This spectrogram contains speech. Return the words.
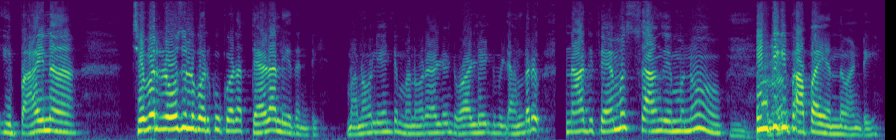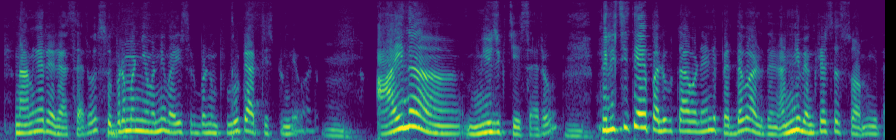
ఈ ఆయన చివరి రోజుల వరకు కూడా తేడా లేదండి. మనవాళ్ళు ఏంటి మనవరాళ్ళు ఏంటి వాళ్ళు ఏంటి వీళ్ళందరూ నాది ఫేమస్ సాంగ్ ఏమోను ఇంటికి పాపాయి అందం అండి నాన్నగారే రాశారు. సుబ్రహ్మణ్యం అని వై సుబ్రహ్మణ్యం ఫ్లూట్ ఆర్టిస్ట్ ఉండేవాడు. ఆయన మ్యూజిక్ చేశారు. పిలిచితే పలుకుతావడని పెద్దవాళ్ళది అన్ని వెంకటేశ్వర స్వామి మీద.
